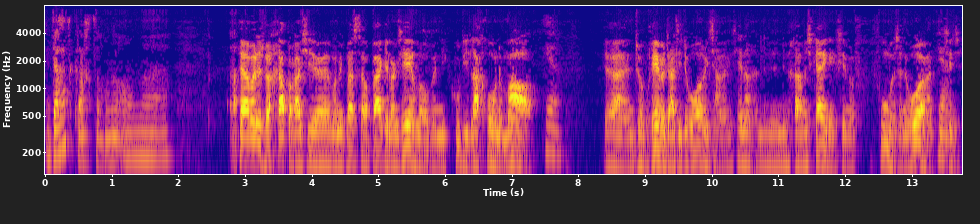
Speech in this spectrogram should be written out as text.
daadkracht tonen om... eh, Ja, maar het is wel grappig als je, eh, want ik was er al een paar keer langs heen gelopen en die koe die lag gewoon normaal. ja, Ja, en toen op een gegeven moment had hij de oren iets aan. Ik zei, nou, nu, nu gaan we eens kijken. Ik zei, maar voel maar zijn oren. Ja. Ik zei,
